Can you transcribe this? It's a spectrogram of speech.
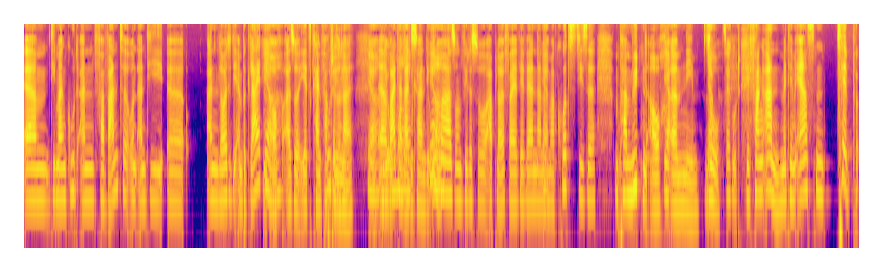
ähm, die man gut an Verwandte und an die äh, an Leute, die einen begleiten ja. auch, also jetzt kein Fachpersonal, ja, äh, weiterleiten kann, die ja. Omas und wie das so abläuft, weil wir werden dann ja. nochmal kurz diese ein paar Mythen auch ähm, nehmen. So, sehr gut. Wir fangen an mit dem ersten Tipp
